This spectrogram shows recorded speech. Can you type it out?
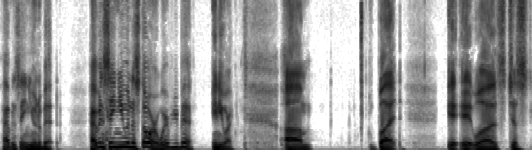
Haven't seen you in a bit. Haven't seen you in the store. Where have you been? Anyway, um, but it, it was just,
